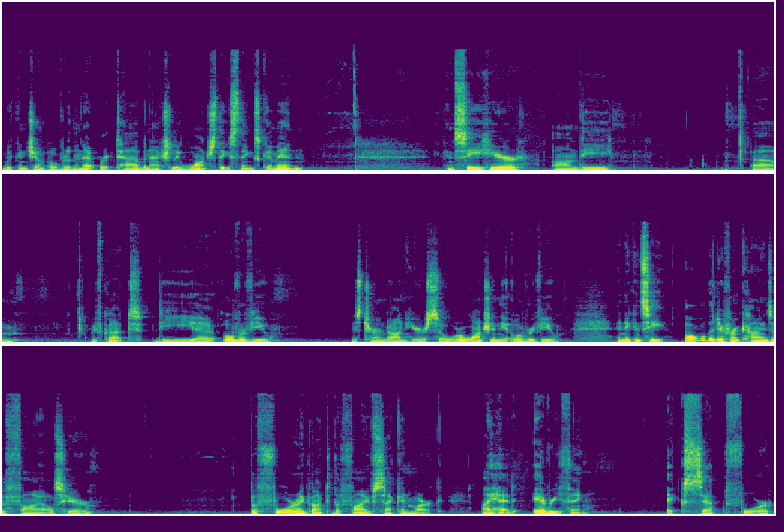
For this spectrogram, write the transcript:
We can jump over to the network tab and actually watch these things come in. Can see here on the, um, we've got the uh, overview is turned on here. So we're watching the overview. And you can see all the different kinds of files here. Before I got to the five second mark, I had everything except for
